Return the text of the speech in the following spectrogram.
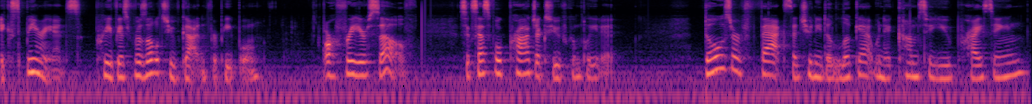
experience, previous results you've gotten for people, or for yourself, successful projects you've completed. Those are facts that you need to look at when it comes to you pricing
